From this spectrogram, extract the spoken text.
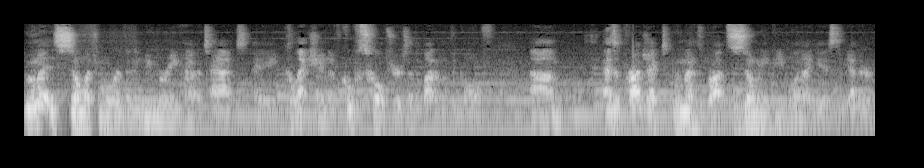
UMA is so much more than a new marine habitat, a collection of cool sculptures at the bottom of the Gulf. Um, as a project, UMA has brought so many people and ideas together.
